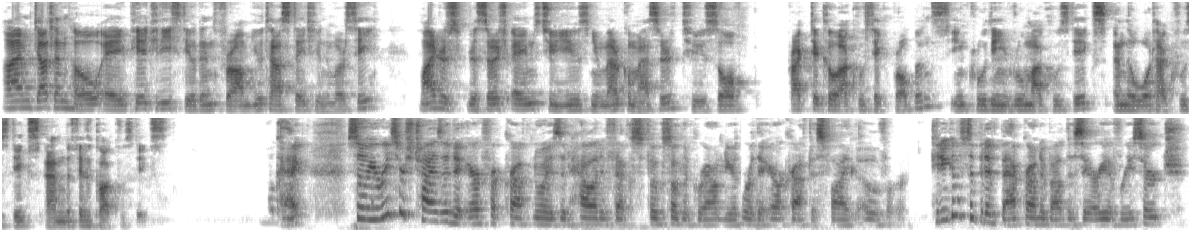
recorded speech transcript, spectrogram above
I'm Jiasheng Hou, a PhD student from Utah State University. My research aims to use numerical methods to solve practical acoustic problems, including room acoustics, underwater acoustics, and physical acoustics. Okay. So your research ties into aircraft noise and how it affects folks on the ground near where the aircraft is flying over. Can you give us a bit of background about this area of research?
